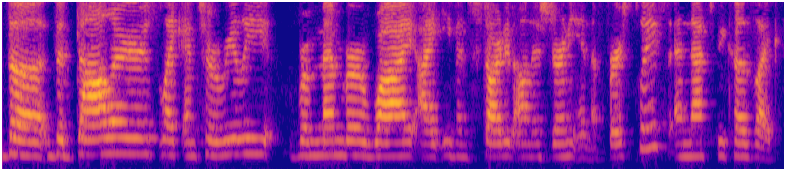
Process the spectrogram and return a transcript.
the the dollars, like, and to really remember why I even started on this journey in the first place. And that's because like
